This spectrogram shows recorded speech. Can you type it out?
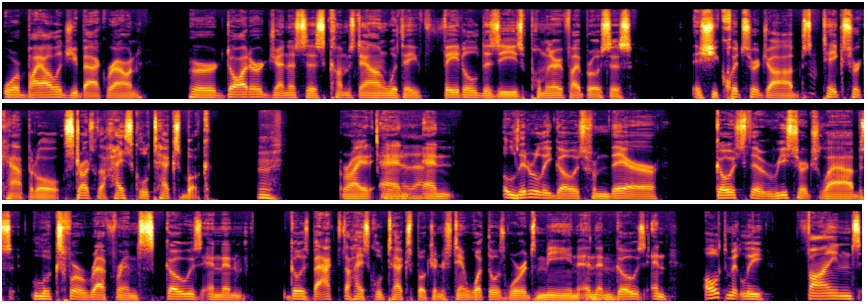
or biology background. Her daughter, Jenesis, comes down with a fatal disease, pulmonary fibrosis. She quits her job, takes her capital, starts with a high school textbook, mm. right? And and literally goes from there, goes to the research labs, looks for a reference, goes and then goes back to the high school textbook to understand what those words mean, and then mm-hmm. goes and ultimately finds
